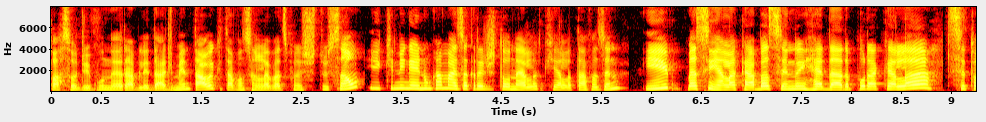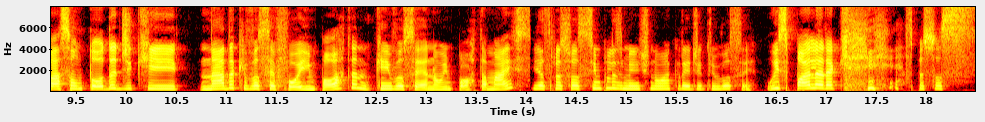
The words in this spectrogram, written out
situação de vulnerabilidade mental e que estavam sendo levadas para a instituição e que ninguém nunca mais acreditou nela que ela estava fazendo. E assim, ela acaba sendo enredada por aquela situação toda de que nada que você foi importa, quem você é não importa mais, e as pessoas simplesmente não acreditam em você. O spoiler é que as pessoas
